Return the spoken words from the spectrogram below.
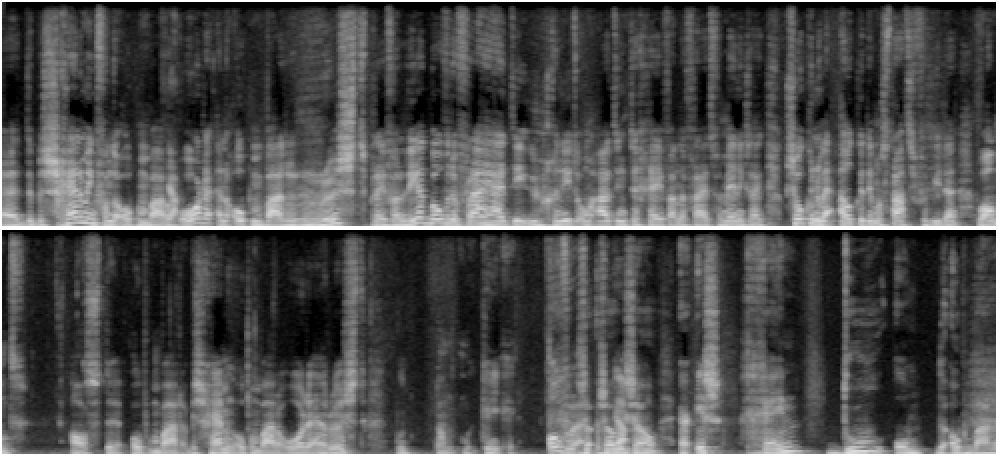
Uh, de bescherming van de openbare orde en openbare rust prevaleert boven de vrijheid die u geniet om uiting te geven aan de vrijheid van meningsuiting. Zo kunnen we elke demonstratie verbieden. Want als de openbare bescherming, openbare orde en rust, moet, dan kun je sowieso. Er is geen doel om de openbare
